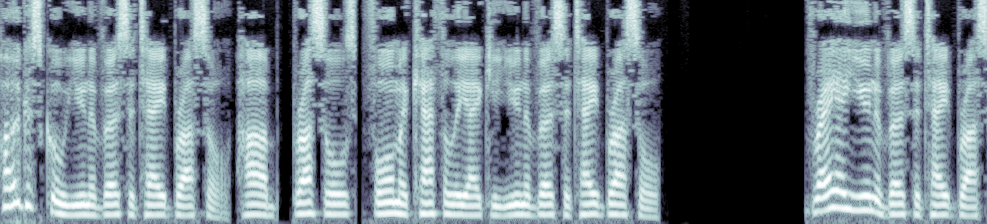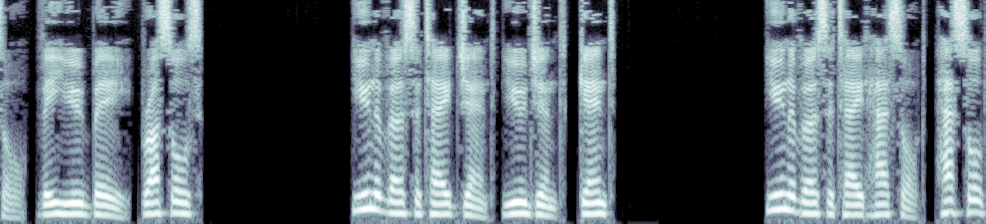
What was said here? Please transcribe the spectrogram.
Hogeschool Universiteit Brussels Hub, Brussels former Katholieke Universiteit Brussels. Vrije Universiteit Brussels, VUB Brussels. Universiteit Gent Ghent Universiteit Hasselt, Hasselt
